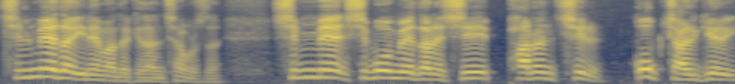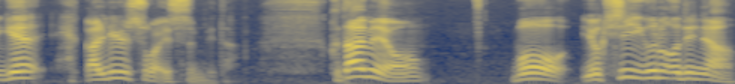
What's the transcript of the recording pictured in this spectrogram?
7m 이내마다 계단참을 써. 10m, 15m는 10, 8은 7. 꼭 잘 기억 이게 헷갈릴 수가 있습니다. 그 다음에요. 뭐 역시 이거는 어디냐?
